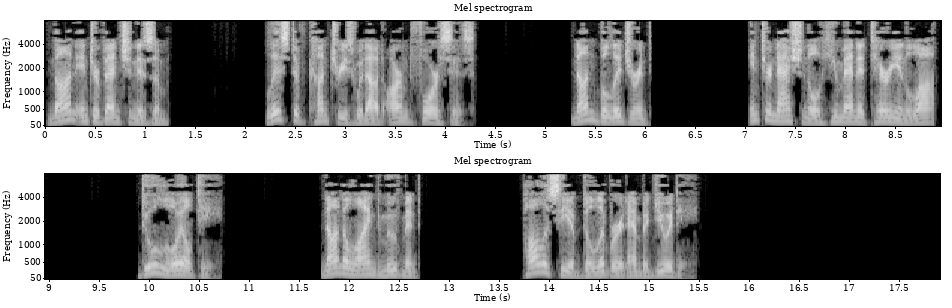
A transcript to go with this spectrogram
Non-interventionism. List of countries without armed forces Non-belligerent International humanitarian law Dual loyalty Non-aligned movement Policy of deliberate ambiguity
